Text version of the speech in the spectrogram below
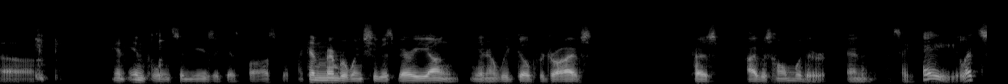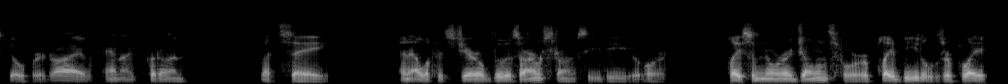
uh, an influence in music as possible. I can remember when she was very young, you know, we'd go for drives because I was home with her and I'd say, hey, let's go for a drive. And I put on, let's say, an Ella Fitzgerald Louis Armstrong CD or play some Norah Jones for or play Beatles or play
